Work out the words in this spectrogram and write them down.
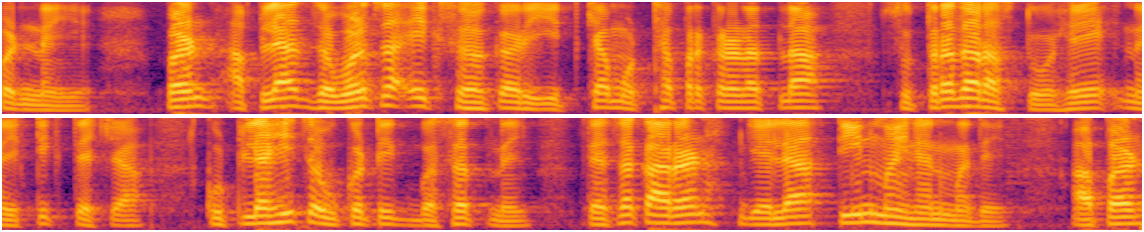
पण नाही आहे पण आपल्या जवळचा एक सहकारी इतक्या मोठ्या प्रकरणातला सूत्रधार असतो हे नैतिकतेच्या कुठल्याही चौकटीत बसत नाही. त्याचं कारण गेल्या तीन महिन्यांमध्ये आपण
